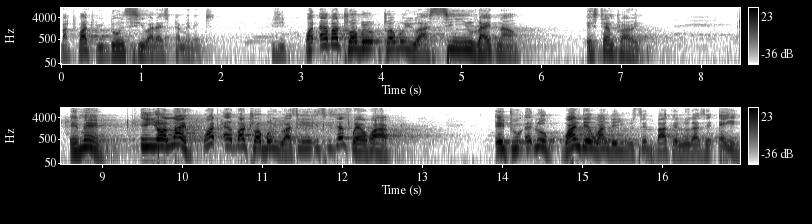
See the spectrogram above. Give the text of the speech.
But what we don't see rather is permanent. You see, whatever trouble, trouble you are seeing right now is temporary. Amen. In your life, whatever trouble you are seeing, it's it's just for a while. It will, eh, look, one day, one day you will sit back and look and say, hey,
